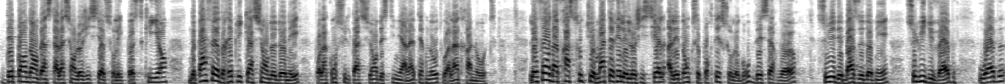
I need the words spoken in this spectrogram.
dépendant d'installations logicielles sur les postes clients, ne pas faire de réplication de données pour la consultation destinée à l'internaute ou à l'intranaute. L'effort d'infrastructure matérielle et logicielle allait donc se porter sur le groupe des serveurs, celui des bases de données, celui du web, web,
